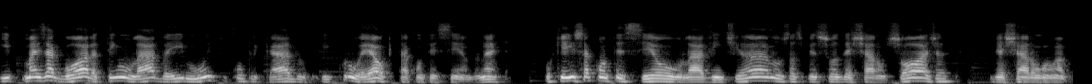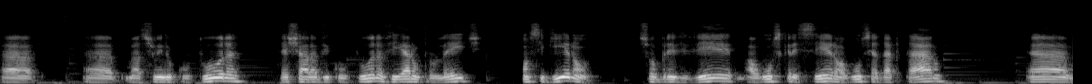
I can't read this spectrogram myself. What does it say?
e, mas agora tem um lado aí muito complicado e cruel que está acontecendo, né? Porque isso aconteceu lá há 20 anos, as pessoas deixaram soja, deixaram a, a, a, suinocultura, deixaram a avicultura, vieram para o leite, conseguiram sobreviver, alguns cresceram, alguns se adaptaram. Ah,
